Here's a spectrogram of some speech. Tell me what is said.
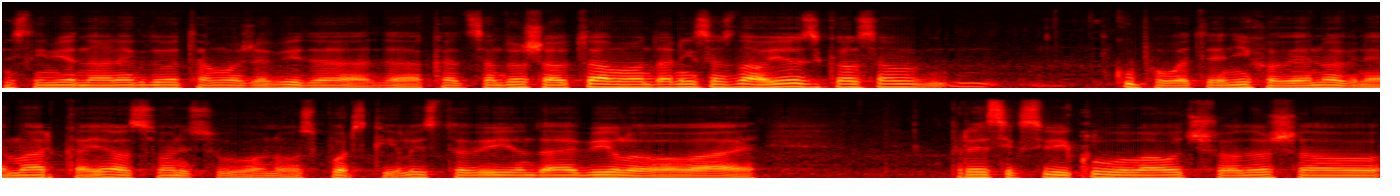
mislim, jedna anegdota može biti da, da kad sam došao tamo, onda nisam znao jezik, ali sam kupovao te njihove novine Marka Jas, oni su ono sportski listovi i onda je bilo ovaj presjek svih klubova, otišao, došao,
